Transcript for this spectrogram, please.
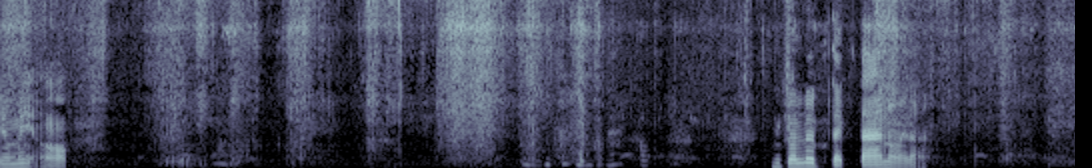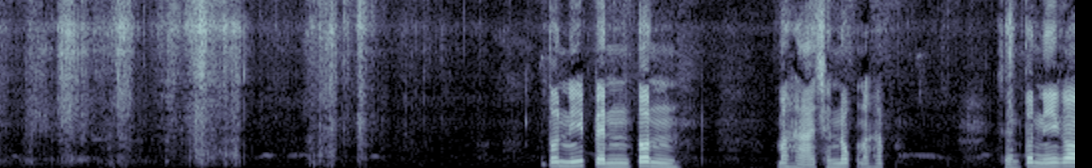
ยังไม่ออก ก็เริ่มแตกตาหน่อยละต้นนี้เป็นต้นมหาชนกนะครับ ส่วนต้นนี้ก็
